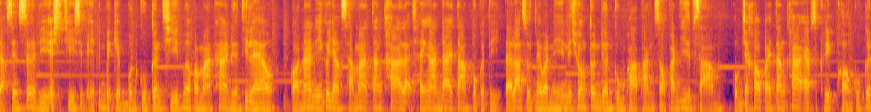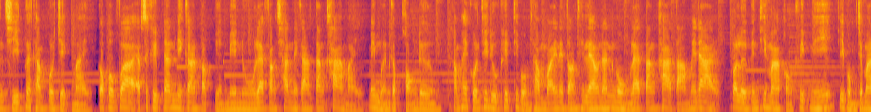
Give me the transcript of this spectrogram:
จากเซ็นเซอร์ DHT11 ขึ้นไปเก็บบน Google Sheet เมื่อประมาณ 5 เดือนที่แล้ว ก่อนหน้านี้ก็ยังสามารถตั้งค่าและใช้งานได้ตามปกติ แต่ล่าสุดในวันนี้ในช่วงต้นเดือนกุมภาพันธ์ 2023 ผมจะเข้าไปตั้งค่า Apps Script ของ Google Sheet เพื่อทำโปรเจกต์ใหม่ ก็พบว่า Apps Script นั้นมีการปรับเปลี่ยนเมนูและฟังก์ชันในการตั้งค่าใหม่ ไม่เหมือนกับของเดิมทำให้คนที่ดูคลิปที่ผมทำไว้ในตอนที่แล้วนั้นงงและตั้งค่าตามไม่ได้ ก็เลยเป็นที่มาของคลิปนี้ ที่ผมจะมา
